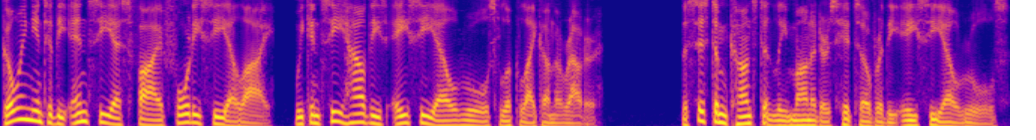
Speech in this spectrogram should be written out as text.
Going into the NCS 540 CLI, we can see how these ACL rules look like on the router. The system constantly monitors hits over the ACL rules.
